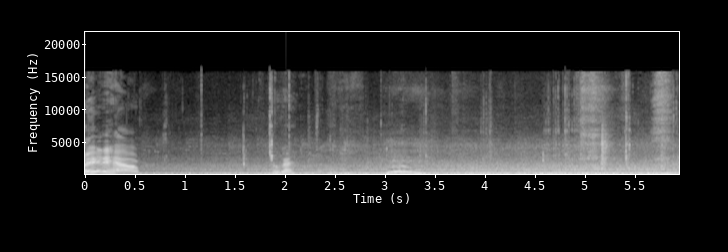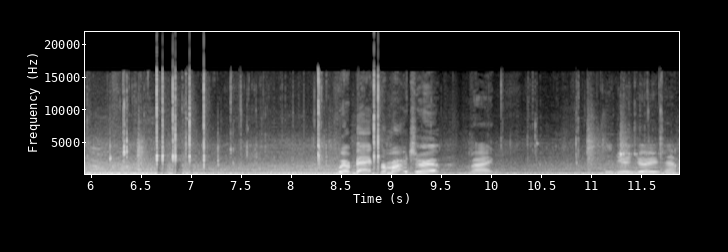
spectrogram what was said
Anyhow, Okay. We're back from our trip. Right. Did you enjoy yourself?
